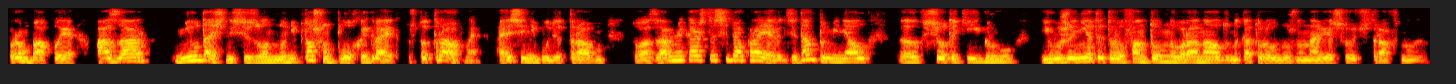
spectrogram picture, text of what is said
про Мбаппе. Азар неудачный сезон, но не потому, что он плохо играет, а потому что травмы. А если не будет травм, то Азар, мне кажется, себя проявит. Зидан поменял э, все-таки игру, и уже нет этого фантомного Роналду, на которого нужно навешивать штрафную.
